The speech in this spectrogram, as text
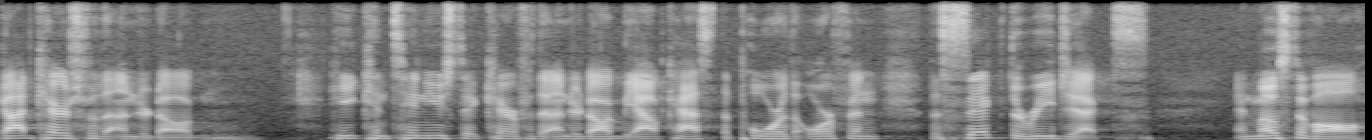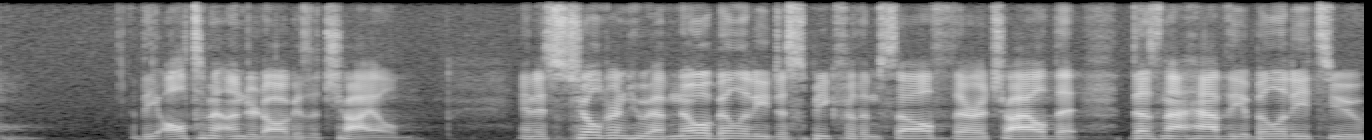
God cares for the underdog. He continues to care for the underdog, the outcast, the poor, the orphan, the sick, the rejects. And most of all, the ultimate underdog is a child and it's children who have no ability to speak for themselves. They're a child that does not have the ability to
